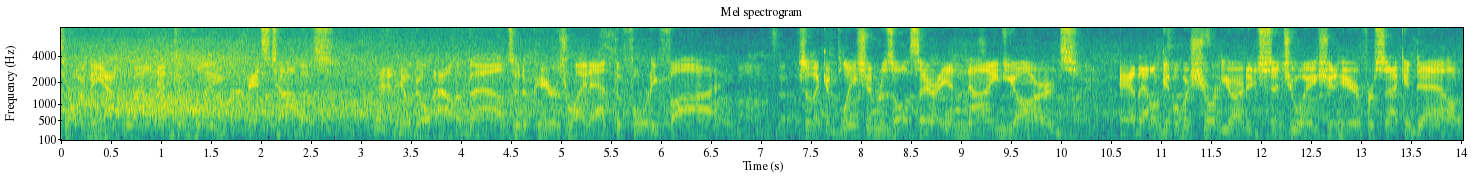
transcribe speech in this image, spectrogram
Throwing the out route incomplete. It's Thomas. And he'll go out of It appears right at the 45. So the completion results there in nine yards. And that'll give them a short yardage situation here for second down.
